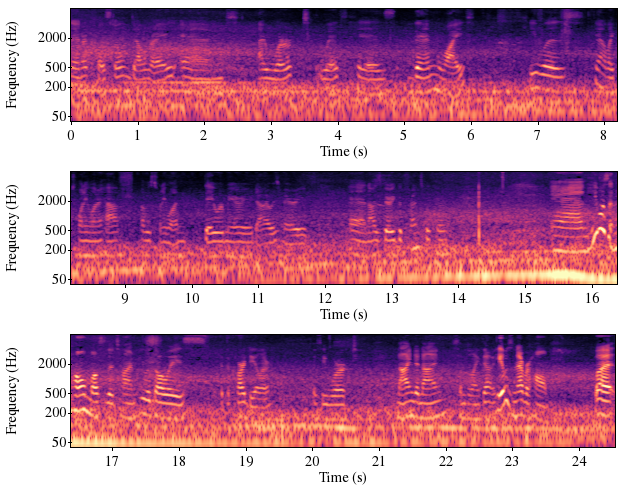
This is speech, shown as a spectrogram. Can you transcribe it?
the Intercoastal in Delray, and I worked with his then wife. He was, yeah, like 21 and a half. I was 21. They were married, I was married, and I was very good friends with her. And he wasn't home most of the time. He was always at the car dealer because he worked nine to nine, something like that. He was never home. But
